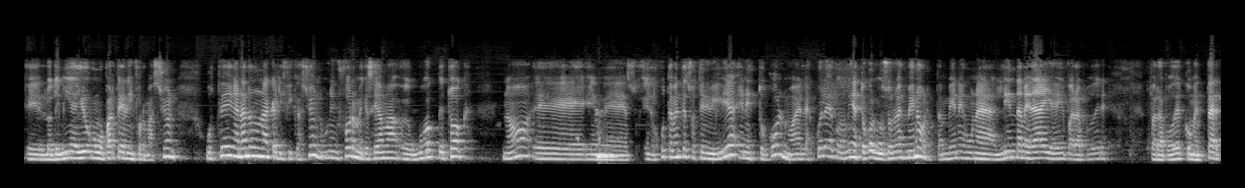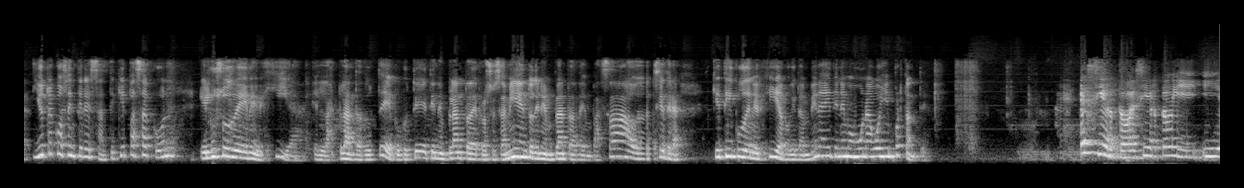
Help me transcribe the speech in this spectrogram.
eh, lo tenía yo como parte de la información, ustedes ganaron una calificación, un informe que se llama eh, Walk the Talk, ¿no? Eh, eh, en, justamente sostenibilidad en Estocolmo, en la Escuela de Economía de Estocolmo. Eso no es menor, también es una linda medalla ahí para poder, para poder comentar. Y otra cosa interesante, ¿qué pasa con el uso de energía en las plantas de ustedes? Porque ustedes tienen plantas de procesamiento, tienen plantas de envasado, etcétera. ¿Qué tipo de energía? Porque también ahí tenemos una huella importante. Es cierto, es cierto, y,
